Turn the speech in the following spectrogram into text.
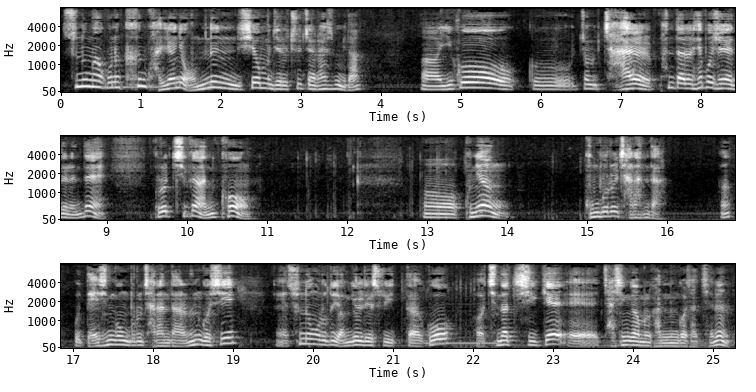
수능하고는 큰 관련이 없는 시험 문제를 출제를 하십니다. 아, 이거, 그, 좀 잘 판단을 해 보셔야 되는데, 그렇지가 않고, 어, 그냥 공부를 잘한다. 어? 뭐 내신 공부를 잘한다는 것이 수능으로도 연결될 수 있다고 어, 지나치게 자신감을 갖는 것 자체는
